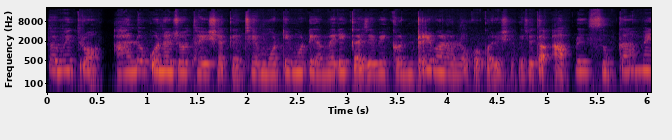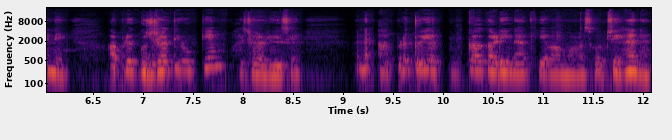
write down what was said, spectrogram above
તો મિત્રો, આ લોકોને જો થઈ શકે છે, મોટી મોટી અમેરિકા જેવી કન્ટ્રીવાળા લોકો કરી શકે છે, તો આપણે શું કામે નહીં આપણે ગુજરાતીઓ કેમ પાછળ રહી જાય? અને આપણે તો યાર ભૂકા કાઢી નાખીએ એવા માણસો છે હે ને?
